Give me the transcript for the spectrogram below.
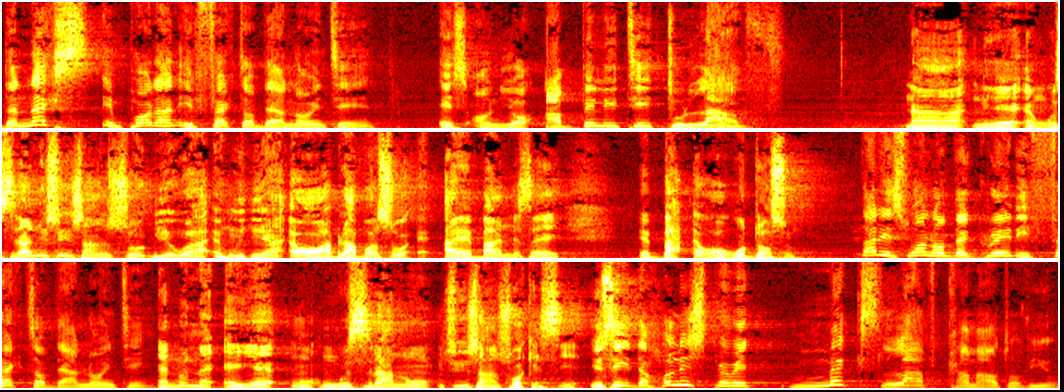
the next important effect of the anointing is on your ability to love. na neɛ nwosra no sunsuansoɔ bio a ɛho hia ɛwɔ abrabɔ so a ɛba ne sɛ ɛba ɛwɔ wo dɔ so That is one of the great effects of the anointing. ɛno na ɛyɛ nwo- nwosra no sunsuansoɔ kɛseɛ You see, the Holy Spirit makes love come out of you.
